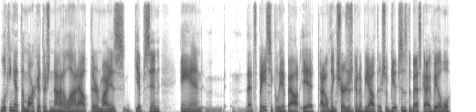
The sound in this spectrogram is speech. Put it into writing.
looking at the market, there's not a lot out there, minus Gibson, and that's basically about it. I don't think Scherzer's going to be out there. So Gibson's the best guy available.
